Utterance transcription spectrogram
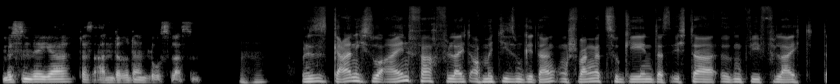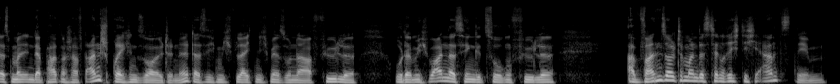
müssen wir ja das andere dann loslassen. Mhm. Und es ist gar nicht so einfach, vielleicht auch mit diesem Gedanken schwanger zu gehen, dass ich da irgendwie vielleicht das mal in der Partnerschaft ansprechen sollte, ne? dass ich mich vielleicht nicht mehr so nah fühle oder mich woanders hingezogen fühle. Ab wann sollte man das denn richtig ernst nehmen?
